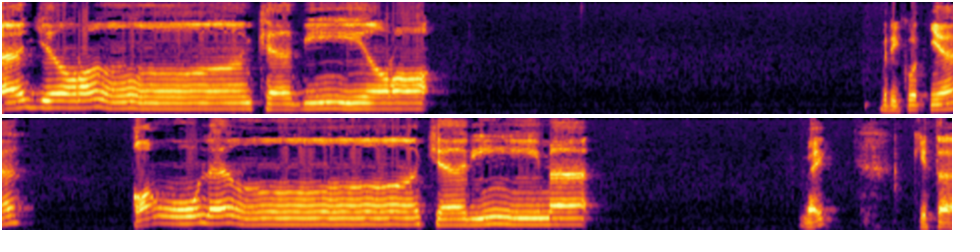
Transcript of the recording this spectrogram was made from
أجرا كبيرا Berikutnya qawlan karima. Baik, kita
